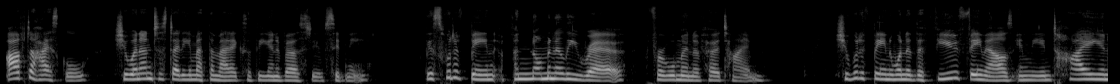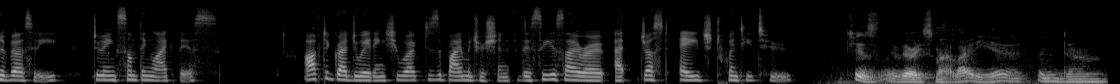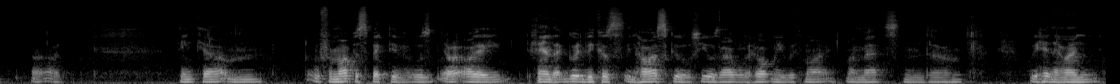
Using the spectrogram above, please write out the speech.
After high school, she went on to study mathematics at the University of Sydney. This would have been phenomenally rare for a woman of her time. She would have been one of the few females in the entire university doing something like this. After graduating, she worked as a biometrician for the CSIRO at just age 22. She was a very smart lady, yeah, and um, I think um, from my perspective, it was I found that good because in high school she was able to help me with my my maths, and um, we had our own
